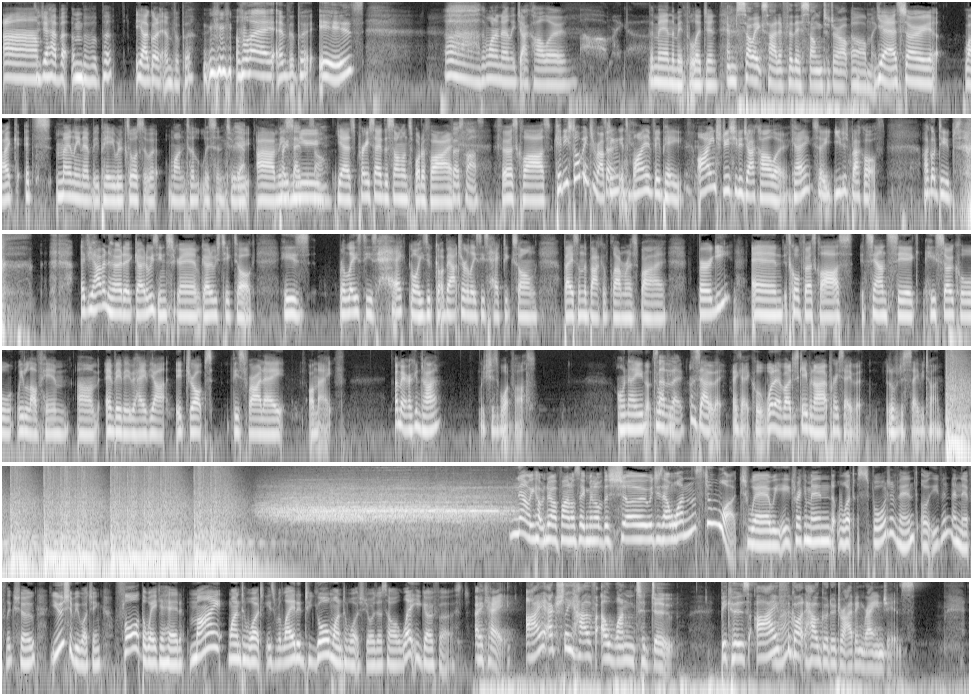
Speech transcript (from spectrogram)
Um, Did you have a MVP? yeah, I got an MVP. My MVP is ah, the one and only Jack Harlow. My god, the man, the myth, the legend. I'm so excited for this song to drop. Oh my Yeah, so like it's mainly an MVP, but it's also a- one to listen to. Yeah. Um, his Pre-save the new song. yes, pre-save the song on Spotify. First class. First class. Can you stop interrupting? Sorry. It's my MVP. I introduced you to Jack Harlow, okay? So you just back off. I got dibs. if you haven't heard it, go to his Instagram, go to his TikTok. He's released his hect. Well, he's got, about to release his hectic song based on the back of Glamorous by And it's called First Class. It sounds sick. He's so cool. We love him. Um, MVP behavior. It drops this Friday on the eighth, American time, which is what for us. Oh no, you're not talking. Saturday. Saturday. Okay, cool. Whatever. Just keep an eye out. Pre-save it. It'll just save you time. Now we come to our final segment of the show, which is our ones to watch, where we each recommend what sport event or even a Netflix show you should be watching for the week ahead. My one to watch is related to your one to watch, Georgia, so I'll let you go first. Okay, I actually have a one to do because I forgot how good a driving range is.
